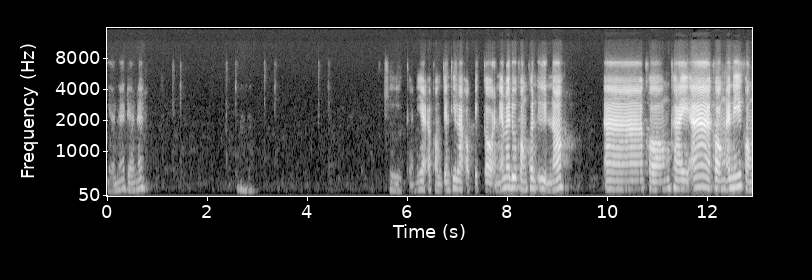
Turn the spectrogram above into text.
เดี๋ยวนะเดี๋ยวนะโอเค ขออนุญาตเอาของจันที่เราออกไปก่อนงั้นมาดูของคนอื่นเนาะอ่าของใครอ่าของอันนี้ของ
